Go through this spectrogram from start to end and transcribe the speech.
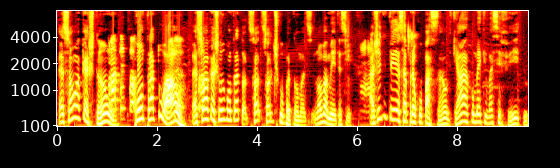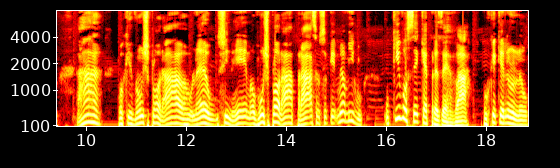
é só uma questão contratual. Olha, é só uma questão do contratual. Só, só desculpa, Thomas. Novamente, assim, a gente tem essa preocupação de que, ah, como é que vai ser feito? Ah, porque vão explorar né, o cinema, vão explorar a praça, não sei o quê. Meu amigo, o que você quer preservar, porque querendo ou não,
